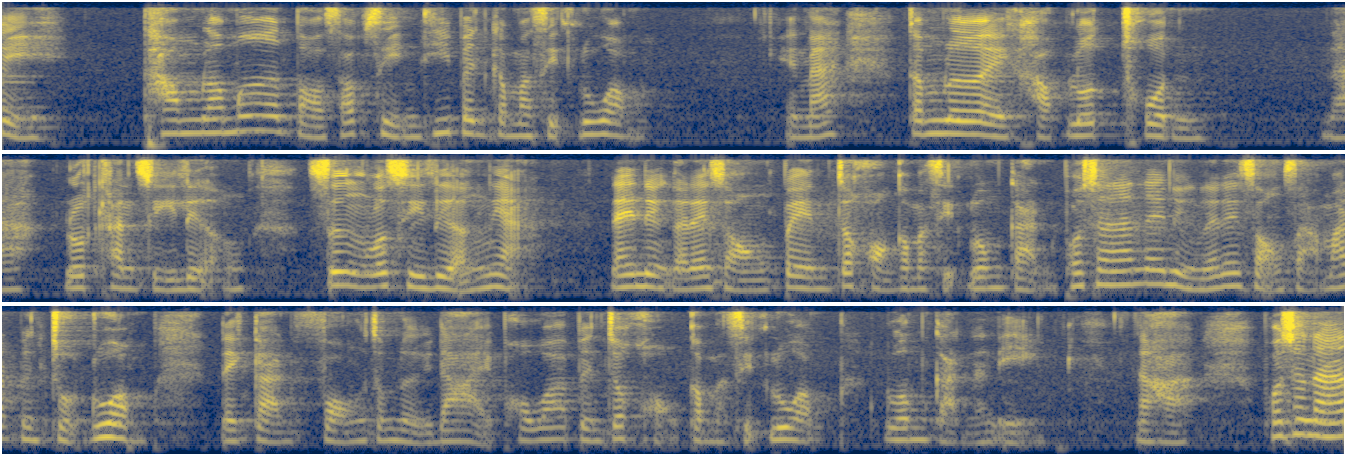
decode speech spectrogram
ยทำละเมิดต่อทรัพย์สินที่เป็นกรรมสิทธิ์ร่วม เห็นไหมจำเลยขับรถชนนะรถคันสีเหลือง ซึ่งรถสีเหลืองเนี่ยใน1กับใน2 เป็นเจ้าของกรรมสิทธิ์ร่วมกัน เพราะฉะนั้นใน 1 และใน 2 สามารถเป็นโจทย์ร่วมในการฟ้องจำเลยได้ เพราะว่าเป็นเจ้าของกรรมสิทธิ์ร่วมร่วมกันนั่นเองนะคะเพราะฉะนั้น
